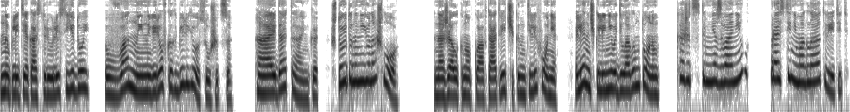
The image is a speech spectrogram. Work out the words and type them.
на плите кастрюли с едой, в ванной на веревках белье сушится. Ай да, Танька, что это на нее нашло? Нажал кнопку автоответчика на телефоне. Леночка лениво деловым тоном. «Кажется, ты мне звонил? Прости, не могла ответить.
